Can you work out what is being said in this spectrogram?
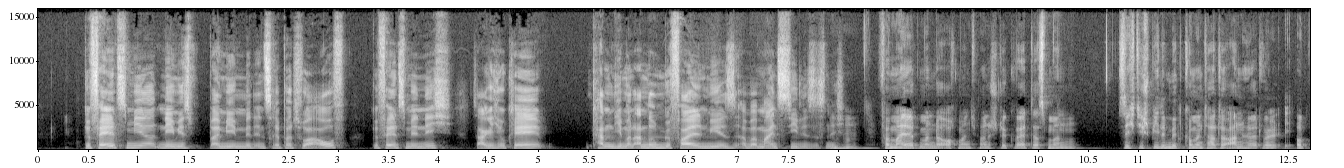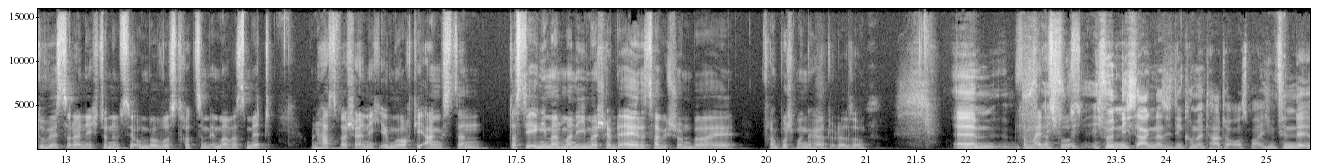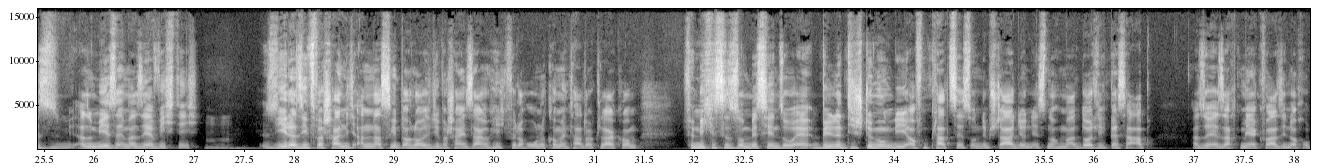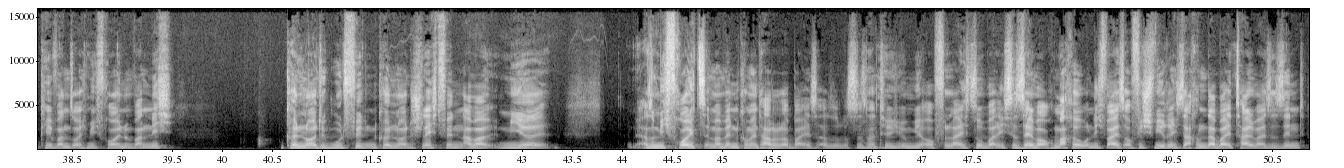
Gefällt es mir, nehme ich es bei mir mit ins Repertoire auf. Gefällt es mir nicht, sage ich, okay, kann jemand anderem gefallen, mir ist, aber mein Stil ist es nicht. Mhm. Vermeidet man da auch manchmal ein Stück weit, dass man sich die Spiele mit Kommentator anhört, weil ob du willst oder nicht, du nimmst ja unbewusst trotzdem immer was mit und hast wahrscheinlich irgendwo auch die Angst dann, dass dir irgendjemand mal eine E-Mail schreibt, ey, das habe ich schon bei Frank Buschmann gehört oder so. Ähm, Vermeidest du es? Ich, ich würde nicht sagen, dass ich den Kommentator ausmache. Ich finde, es, also mir ist er immer sehr wichtig. Mhm. Jeder sieht es wahrscheinlich anders. Es gibt auch Leute, die wahrscheinlich sagen, okay, ich würde auch ohne Kommentator klarkommen. Für mich ist es so ein bisschen so, er bildet die Stimmung, die auf dem Platz ist und im Stadion ist, nochmal deutlich besser ab. Also er sagt mir ja quasi noch, okay, wann soll ich mich freuen und wann nicht. Können Leute gut finden, können Leute schlecht finden, aber mir also mich freut es immer, wenn ein Kommentator dabei ist. Also das ist mhm. natürlich irgendwie auch vielleicht so, weil ich das selber auch mache und ich weiß auch, wie schwierig Sachen dabei teilweise sind.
